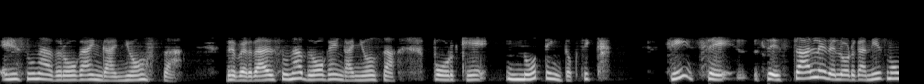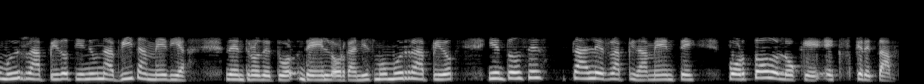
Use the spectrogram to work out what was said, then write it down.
es una droga engañosa. De verdad, es una droga engañosa porque no te intoxica sí, se, se sale del organismo muy rápido, tiene una vida media dentro de tu, del organismo muy rápido y entonces sale rápidamente por todo lo que excretamos.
